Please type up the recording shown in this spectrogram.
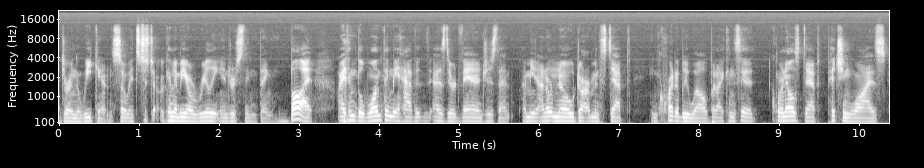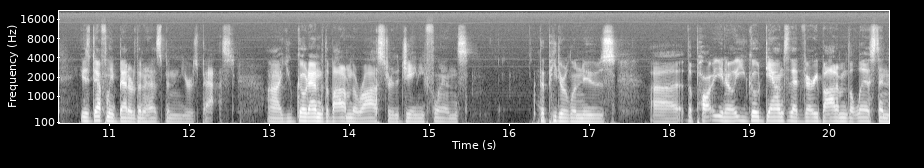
during the weekend. So it's just going to be a really interesting thing. But I think the one thing they have as their advantage is that I mean I don't know Dartmouth's depth incredibly well, but I can say that Cornell's depth pitching wise is definitely better than it has been in years past. Uh, you go down to the bottom of the roster, the Jamie Flynn's, the Peter Lemieux, uh, the part you know you go down to that very bottom of the list, and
